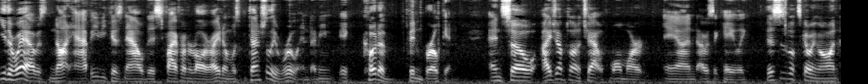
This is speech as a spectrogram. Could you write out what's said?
either way, I was not happy because now this $500 item was potentially ruined. I mean, it could have been broken. And so I jumped on a chat with Walmart and I was like, hey, like, this is what's going on.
